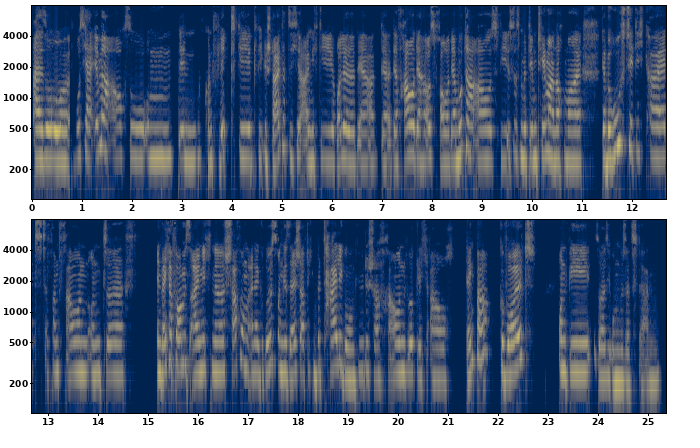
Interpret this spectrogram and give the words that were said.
also, wo es ja immer auch so um den Konflikt geht, wie gestaltet sich hier eigentlich die Rolle der, der, der Frau, der Hausfrau, der Mutter aus? Wie ist es mit dem Thema nochmal der Berufstätigkeit von Frauen und äh, in welcher Form ist eigentlich eine Schaffung einer größeren gesellschaftlichen Beteiligung jüdischer Frauen wirklich auch denkbar, gewollt und wie soll sie umgesetzt werden?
